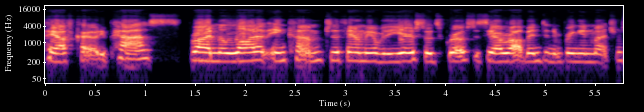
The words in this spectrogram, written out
pay off Coyote Pass, brought in a lot of income to the family over the years, so it's gross to see how Robyn didn't bring in much from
